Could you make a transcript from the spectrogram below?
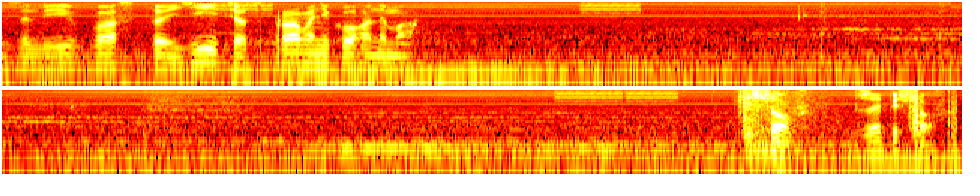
Зліва стоїть, а справа нікого нема. Пішов, вже пішов.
